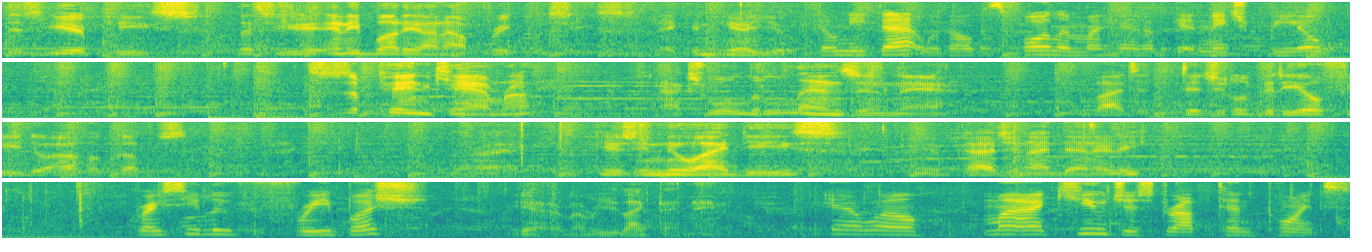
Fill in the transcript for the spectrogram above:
This earpiece lets you hear anybody on our frequencies. They can hear you. Don't need that with all this foil in my head. I'm getting HBO. This is a pin camera. There's an actual little lens in there. Provides a digital video feed to our hookups. All right. Here's your new IDs, your pageant identity. Gracie Lou Freebush. Yeah, I remember you liked that name. Yeah, well, my IQ just dropped 10 points.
